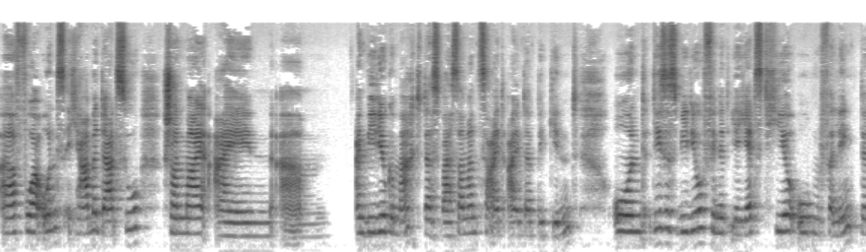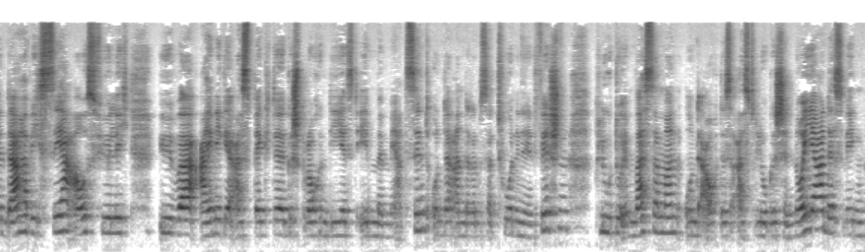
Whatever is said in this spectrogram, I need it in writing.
äh, vor uns. Ich habe dazu schon mal ein, ähm, ein Video gemacht, das Wassermann-Zeitalter beginnt. Und dieses Video findet ihr jetzt hier oben verlinkt, denn da habe ich sehr ausführlich über einige Aspekte gesprochen, die jetzt eben im März sind, unter anderem Saturn in den Fischen, Pluto im Wassermann und auch das astrologische Neujahr. Deswegen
